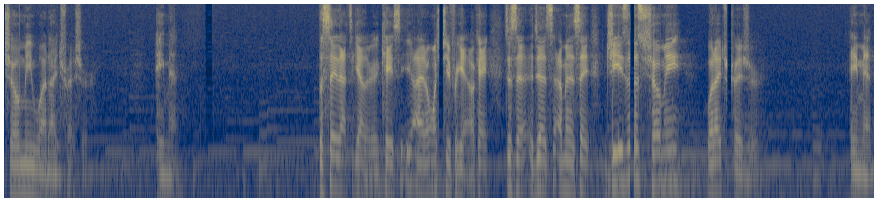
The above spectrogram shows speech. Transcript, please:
show me what I treasure. Amen. Let's say that together in case I don't want you to forget, okay? Just, uh, just I'm going to say, Jesus, show me what I treasure. Amen.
